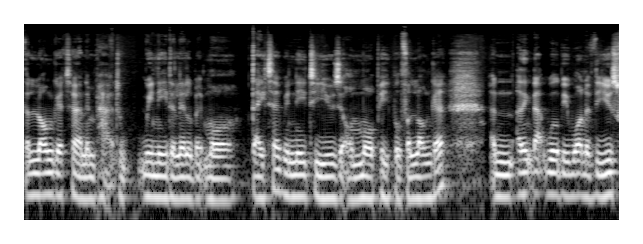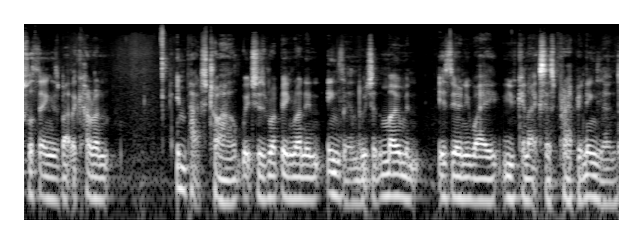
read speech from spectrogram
the longer term impact, we need a little bit more data. We need to use it on more people for longer, and I think that will be one of the useful things about the current impact trial, which is being run in England, which at the moment is the only way you can access PrEP in England,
